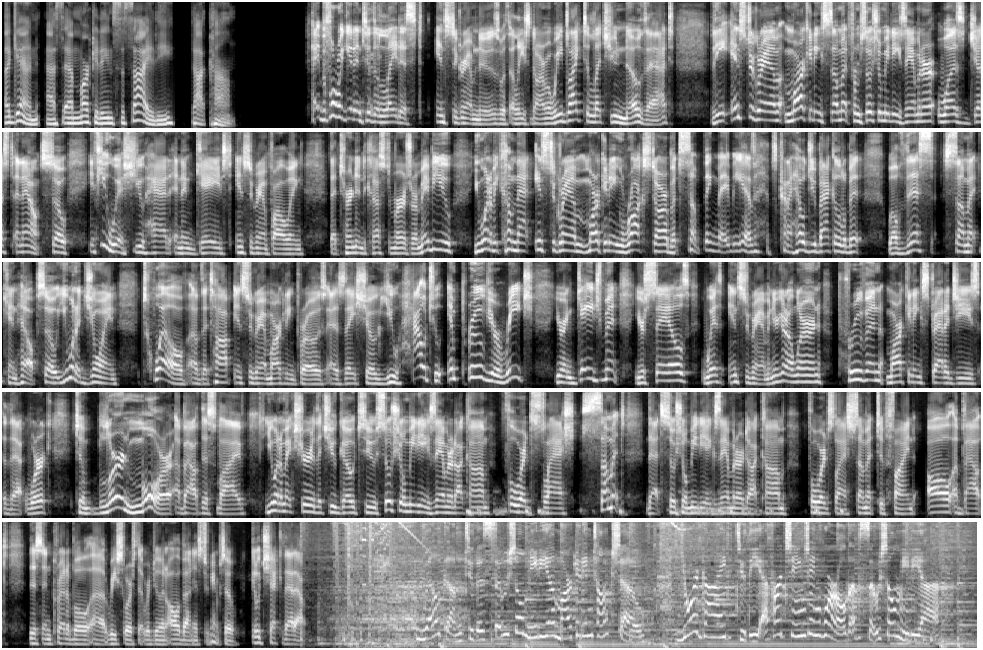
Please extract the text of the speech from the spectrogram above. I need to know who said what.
Speaker 1: Again, smmarketingsociety.com.
Speaker 2: Hey, before we get into the latest Instagram news with Elise Darma, we'd like to let you know that the Instagram Marketing Summit from Social Media Examiner was just announced. So if you wish you had an engaged Instagram following that turned into customers, or maybe you you want to become that Instagram marketing rock star, but something maybe have, has kind of held you back a little bit, well, this summit can help. So you want to join 12 of the top Instagram marketing pros as they show you how to improve your reach, your engagement, your sales with with Instagram. And you're going to learn proven marketing strategies that work. To learn more about this live, you want to make sure that you go to socialmediaexaminer.com forward slash summit. That's socialmediaexaminer.com forward slash summit to find all about this incredible uh, resource that we're doing all about Instagram. So go check that out.
Speaker 3: Welcome to the Social Media Marketing Talk Show, your guide to the ever changing world of social media.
